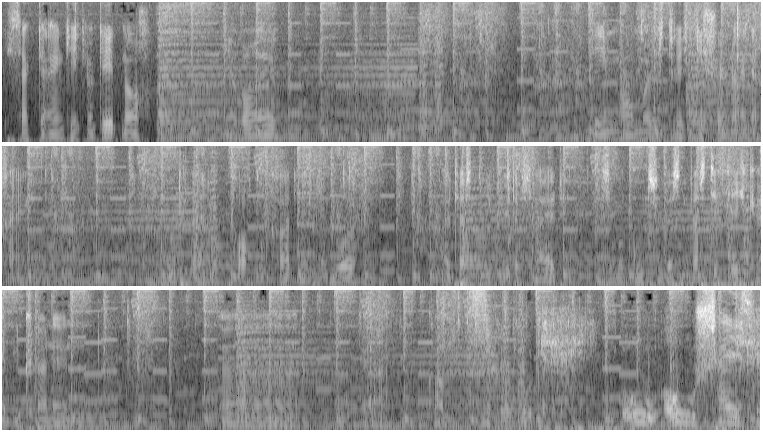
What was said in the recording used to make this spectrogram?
ich sagte, ein Gegner geht noch. Jawohl. Dem hauen wir jetzt richtig schön eine rein. Gut, weil braucht man gerade nicht, obwohl. Mal testen, wie viel das halt. Ist immer gut zu wissen, was die Fähigkeiten können. Äh komm, Nuckelblut. Oh, oh, scheiße.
